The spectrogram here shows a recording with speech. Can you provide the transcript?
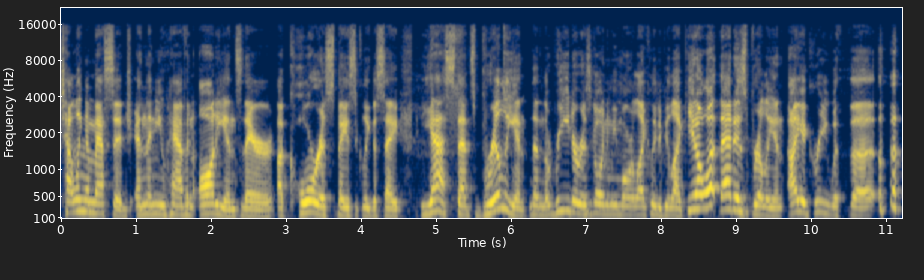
telling a message and then you have an audience there, a chorus basically to say, yes, that's brilliant, then the reader is going to be more likely to be like, you know what, that is brilliant. I agree with the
